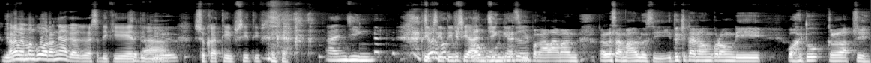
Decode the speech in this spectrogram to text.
Karena memang gua orangnya agak-agak sedikit, Sedikit. ah, suka tipsi tipsi anjing. Cuman Tipsi gua- tipsi gua anjing gitu. sih pengalaman lu sama lu sih. Itu kita nongkrong di wah itu gelap sih.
